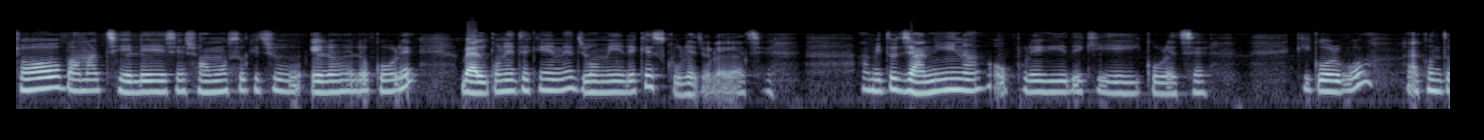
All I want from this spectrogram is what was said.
সব আমার ছেলে এসে সমস্ত কিছু এলোমেলো করে ব্যালকনি থেকে এনে জমিয়ে রেখে স্কুলে চলে গেছে। আমি তো জানি না, ওপরে গিয়ে দেখি এই করেছে। কি করব? এখন তো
